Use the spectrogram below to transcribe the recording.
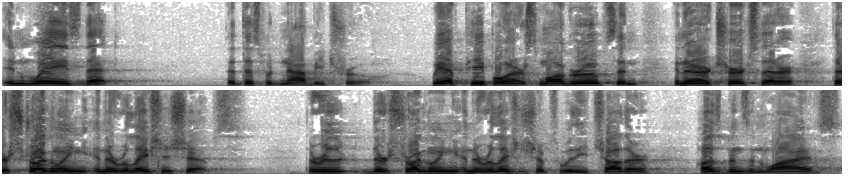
in ways that, that this would not be true? We have people in our small groups and, and in our church that are, that are struggling in their relationships. They're, they're struggling in their relationships with each other, husbands and wives,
